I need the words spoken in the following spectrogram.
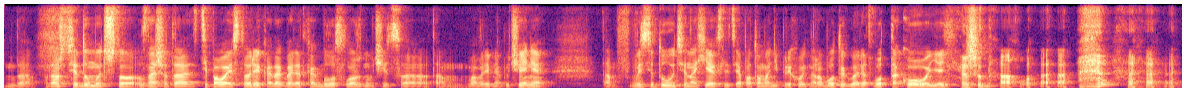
Да, потому что все думают, что, знаешь, это типовая история, когда говорят, как было сложно учиться там во время обучения, там, в институте, на Хекслите, а потом они приходят на работу и говорят, вот такого я не ожидал.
